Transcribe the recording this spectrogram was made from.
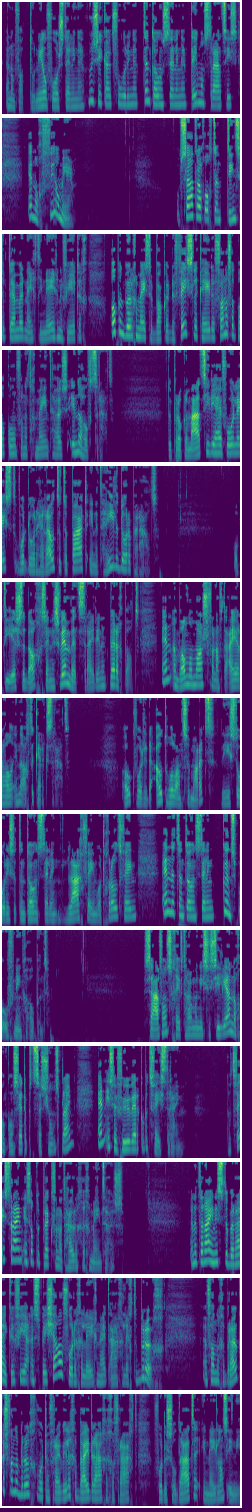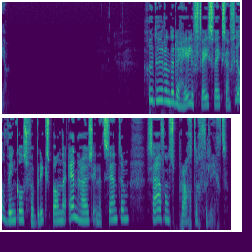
en omvat toneelvoorstellingen, muziekuitvoeringen, tentoonstellingen, demonstraties en nog veel meer. Op zaterdagochtend 10 september 1949 opent burgemeester Bakker de feestelijkheden vanaf het balkon van het gemeentehuis in de Hoofdstraat. De proclamatie die hij voorleest wordt door herauten te paard in het hele dorp herhaald. Op die eerste dag zijn er zwemwedstrijden in het bergbad en een wandelmars vanaf de Eierhal in de Achterkerkstraat. Ook worden de Oud-Hollandse Markt, de historische tentoonstelling Laagveen wordt Grootveen en de tentoonstelling Kunstbeoefening geopend. S'avonds geeft Harmonie Cecilia nog een concert op het stationsplein en is er vuurwerk op het feestterrein. Dat feestterrein is op de plek van het huidige gemeentehuis. En het terrein is te bereiken via een speciaal voor de gelegenheid aangelegde brug. En van de gebruikers van de brug wordt een vrijwillige bijdrage gevraagd voor de soldaten in Nederlands-Indië. Gedurende de hele feestweek zijn veel winkels, fabriekspanden en huizen in het centrum s'avonds prachtig verlicht.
